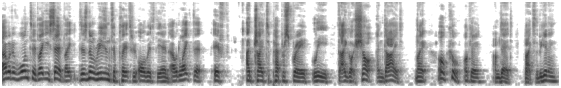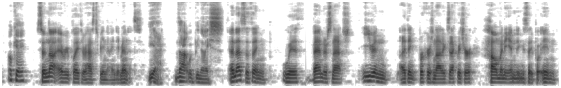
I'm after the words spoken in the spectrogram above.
I would have wanted, like you said, like there's no reason to play it through all the way to the end. I would liked it if I tried to pepper spray Lee that I got shot and died. Like, oh cool, okay, I'm dead. Back to the beginning. Okay. So not every playthrough has to be 90 minutes. Yeah. That would be nice. And that's the thing with Bandersnatch. Even I think Brooker's not exactly sure how many endings they put in.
